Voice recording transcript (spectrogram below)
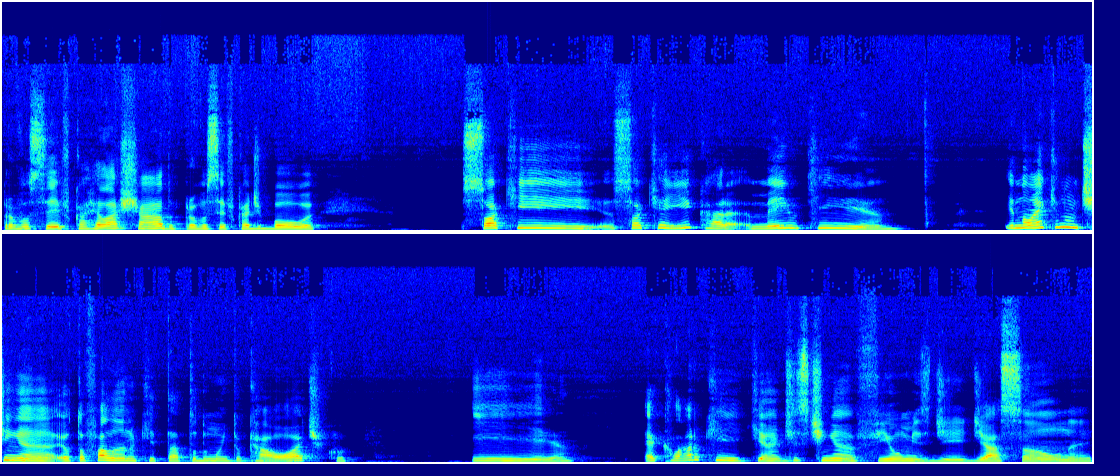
para você ficar relaxado, para você ficar de boa. Só que. Só que aí, cara, meio que. E não é que não tinha. Eu tô falando que tá tudo muito caótico. E. É claro que, que antes tinha filmes de, de ação, né?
